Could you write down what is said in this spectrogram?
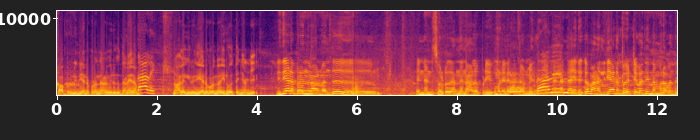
பார்ப்போம் லிதியான பிறந்தாலும் இருக்குது தானே நம்ம? நாளைக்கு. லிதியான பிறந்தாலும் இருபத்தஞ்சாம் தேதி. லிதியோட பிறந்த நாள் வந்து என்னன்னு சொல்றது? அந்த நாள் எப்படி இருக்க? முடியும் எனக்கு என்ன நல்லா தான் இருக்கு. ஆனால் லிதியோட பர்த்டே வந்து இந்த முறை வந்து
